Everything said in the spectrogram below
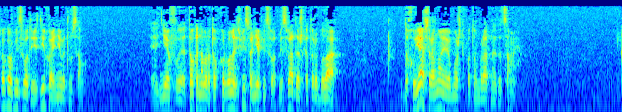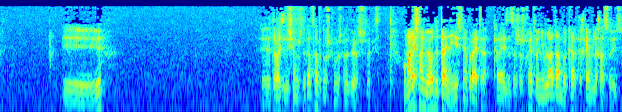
Только в мицвод есть дихуй, а не в этом самом. Э, не в, только наоборот, только в курбанот есть митсва, а не в мицвод. Мицва даже, которая была дохуя, все равно ее может потом брать на этот самый. И... Э, давайте зачем до конца, потому что немножко разберемся, что написано. У Майш нами оды Тани, есть у меня брайта, разница, шхайтва не вла дамба карка хаев лехасоис.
